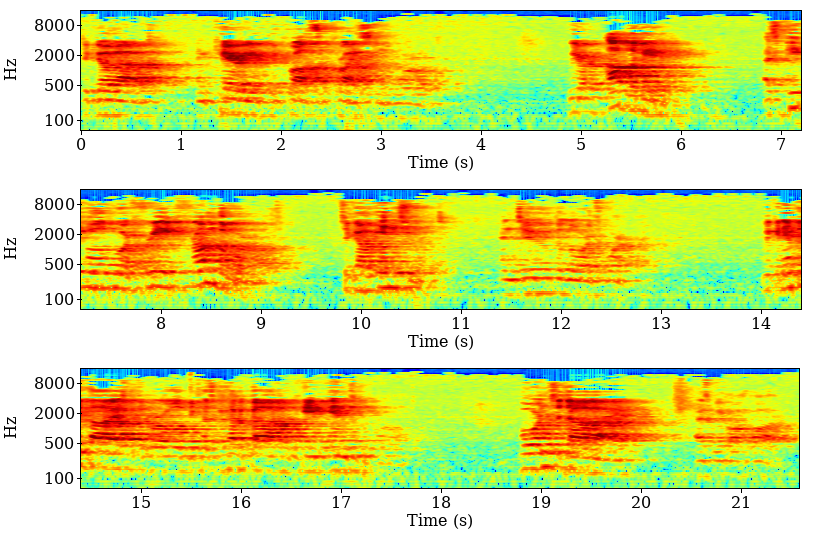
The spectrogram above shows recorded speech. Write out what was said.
to go out and carry the cross of Christ in the world. We are obligated as people who are freed from the world to go into it and do the Lord's work. We can empathize with the world because we have a God who came into world, born to die as we all are.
